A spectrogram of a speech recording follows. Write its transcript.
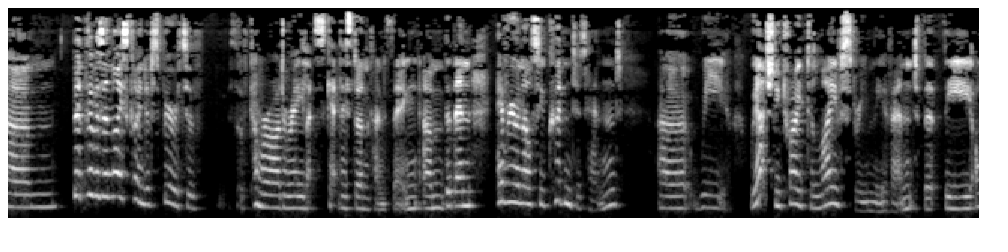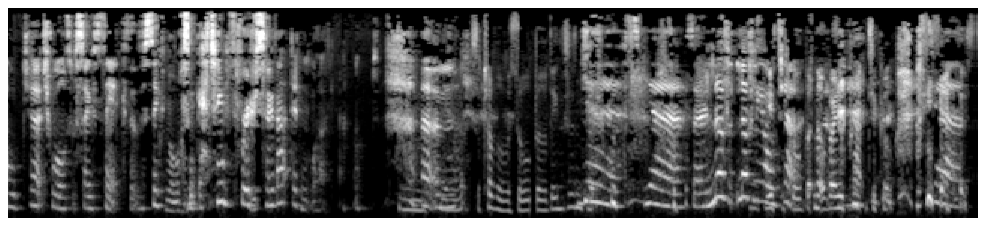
Um, but there was a nice kind of spirit of sort of camaraderie, let's get this done kind of thing. Um, but then everyone else who couldn't attend, uh, we we actually tried to live stream the event, but the old church walls were so thick that the signal wasn't getting through, so that didn't work out. Um, yeah, it's the trouble with old buildings, isn't it? Yes, yeah. So lov- lovely old Beautiful, church. but not very practical. yes.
